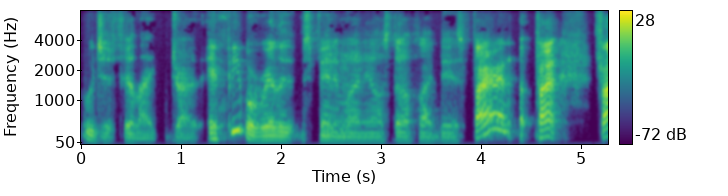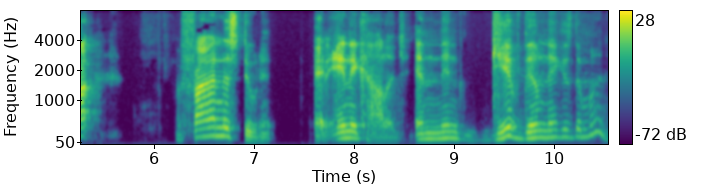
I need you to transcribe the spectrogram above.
We just feel like drive. If people really spending mm-hmm. money on stuff like this, find find find find a student at any college and then give them niggas the money.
